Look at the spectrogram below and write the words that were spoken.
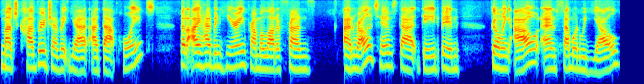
much coverage of it yet at that point. But I had been hearing from a lot of friends and relatives that they'd been going out and someone would yell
